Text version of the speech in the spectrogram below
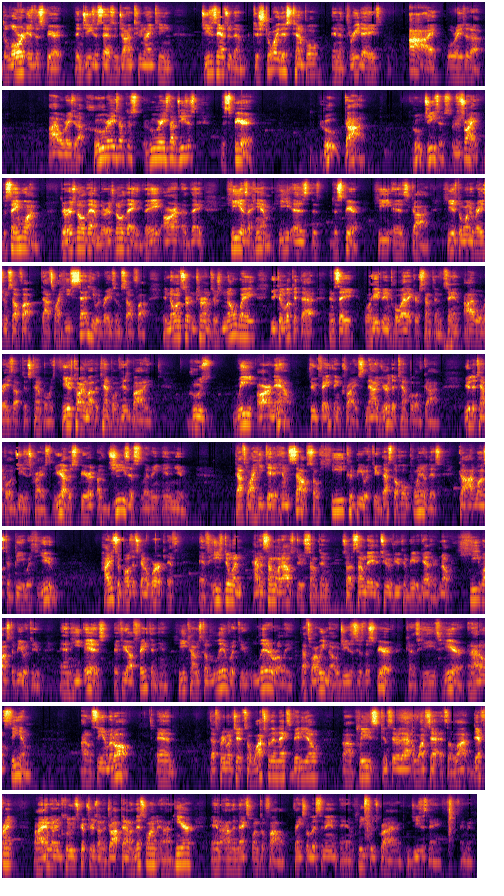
The Lord is the Spirit. Then Jesus says in John 2:19, Jesus answered them, Destroy this temple, and in three days I will raise it up. I will raise it up. Who raised up this? Who raised up Jesus? The Spirit. Who? God. Who? Jesus. That's right. The same one. There is no them. There is no they. They aren't a they. He is a him. He is the, the spirit. He is God. He is the one who raised himself up. That's why he said he would raise himself up. In no uncertain terms, there's no way you can look at that and say, well, he's being poetic or something, saying, I will raise up this temple. He was talking about the temple of his body, whose we are now through faith in Christ. Now you're the temple of God. You're the temple of Jesus Christ. You have the spirit of Jesus living in you. That's why he did it himself, so he could be with you. That's the whole point of this. God wants to be with you. How do you suppose it's going to work if if he's doing having someone else do something so that someday the two of you can be together? No, he wants to be with you. And he is, if you have faith in him, he comes to live with you, literally. That's why we know Jesus is the Spirit, because he's here and I don't see him. I don't see him at all. And that's pretty much it. So watch for the next video. Uh, please consider that and watch that. It's a lot different. I am going to include scriptures on the drop down on this one and on here and on the next one to follow. Thanks for listening and please subscribe. In Jesus' name, amen.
